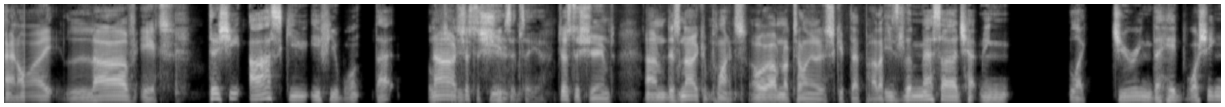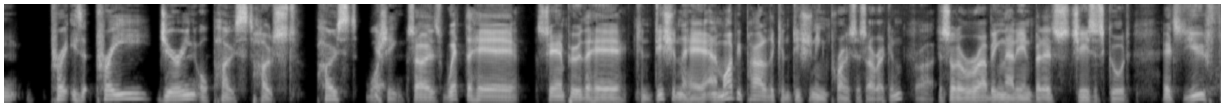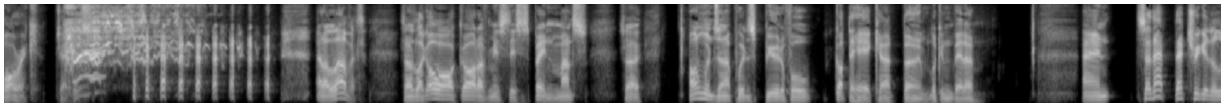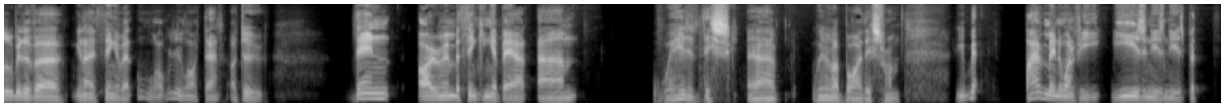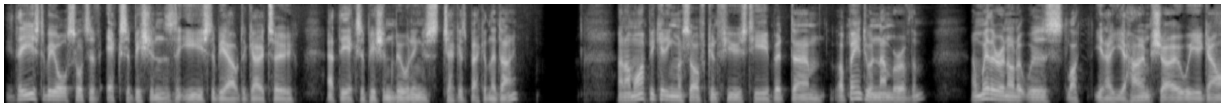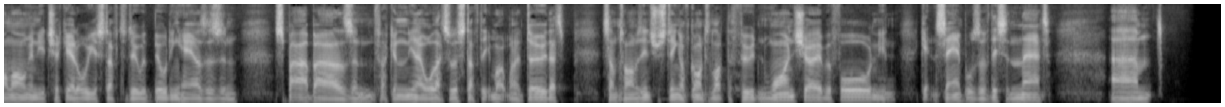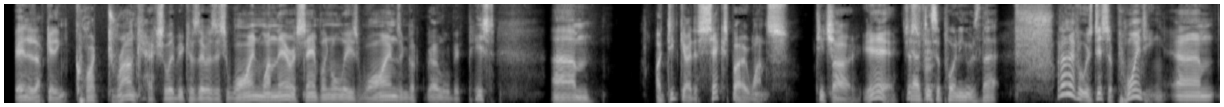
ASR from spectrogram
and I love it. Does she ask you if you want that? No, it's just gives assumed. it to you. Just assumed. Um, there's no complaints. Oh, I'm not telling her to skip that part. That's Is the massage happening like during the head washing? Pre, is it pre, during, or post? host. Post washing. So it's wet the hair, shampoo the hair, condition the hair, and it might be part of the conditioning process, I reckon. Right. Just sort of rubbing that in, but it's Jesus good. It's euphoric, Jackers. and I love it. So I was like, oh God, I've missed this. It's been months. So onwards and upwards, beautiful. Got the haircut, boom, looking better. And so that that triggered a little bit of a you know thing about oh I really like that I do. Then I remember thinking about um, where did this uh, where did I buy this from? I haven't been to one for years and years and years, but there used to be all sorts of exhibitions that you used to be able to go to at the exhibition buildings, Jackers, back in the day. And I might be getting myself confused here, but um, I've been to a number of them. And whether or not it was like, you know, your home show where you go along and you check out all your stuff to do with building houses and spa bars and fucking, you know, all that sort of stuff that you might want to do. That's sometimes interesting. I've gone to like the food and wine show before and you're getting samples of this and that. Um, ended up getting quite drunk actually because there was this wine one there. I was sampling all these wines and got a little bit pissed. Um, I did go to Sexpo once. You? So yeah, just How for- disappointing was that? I don't know if it was disappointing. Um,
